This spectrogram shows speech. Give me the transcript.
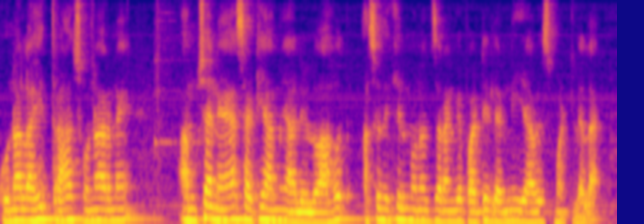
कोणालाही त्रास होणार नाही. आमच्या न्यायासाठी आम्ही आलेलो आहोत असं देखील मनोज जरांगे पाटील यांनी यावेळेस म्हटलेलं आहे.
